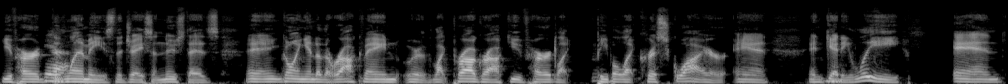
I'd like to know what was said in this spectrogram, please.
You've heard Yeah. the Lemmys, the Jason Newsteds, and going into the rock vein or like prog rock, you've heard like people like Chris Squire and and Geddy Lee, and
